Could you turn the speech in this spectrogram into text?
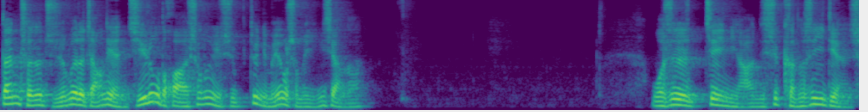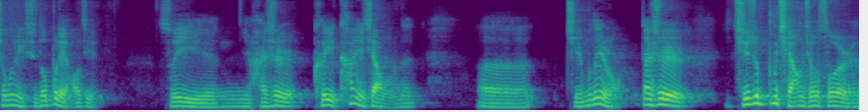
单纯的只是为了长点肌肉的话，生酮饮食对你没有什么影响啊。我是建议你啊，你是可能是一点生酮饮食都不了解，所以你还是可以看一下我们的呃节目内容，但是。其实不强求所有人，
